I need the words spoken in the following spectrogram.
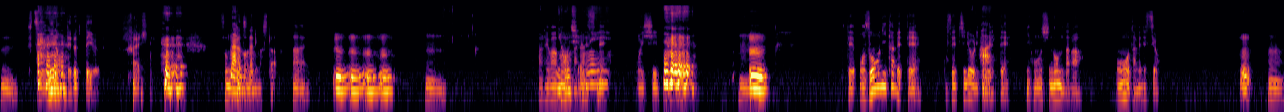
うん。普通に飲んでるっていう。はい。そんな感じになりました。はい。うん、うん、うん、うん。あれはもう本酒はダメですねね。。美味しい。う うんん。でお雑煮食べておせち料理食べて、日本酒飲んだらもうダメですよ。うん。うん、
